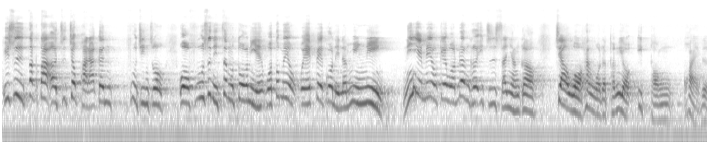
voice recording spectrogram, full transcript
于是这个大儿子就跑来跟。父亲说：“我服侍你这么多年，我都没有违背过你的命令，你也没有给我任何一只山羊羔，叫我和我的朋友一同快乐。”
